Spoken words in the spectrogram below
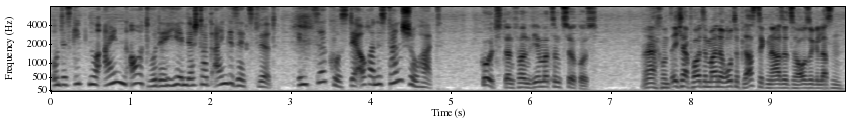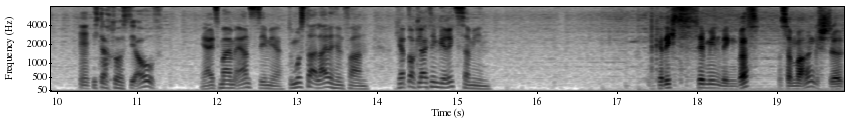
Und es gibt nur einen Ort, wo der hier in der Stadt eingesetzt wird. Im Zirkus, der auch eine Stuntshow hat. Gut, dann fahren wir mal zum Zirkus. Ach, und ich habe heute meine rote Plastiknase zu Hause gelassen. Ich dachte, du hast die auf. Ja, jetzt mal im Ernst, Semir. Du musst da alleine hinfahren. Ich habe doch gleich den Gerichtstermin. Gerichtstermin wegen was? Was haben wir angestellt?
